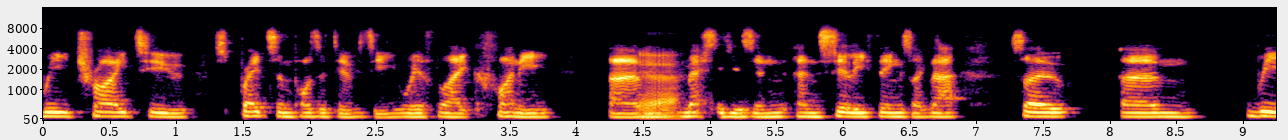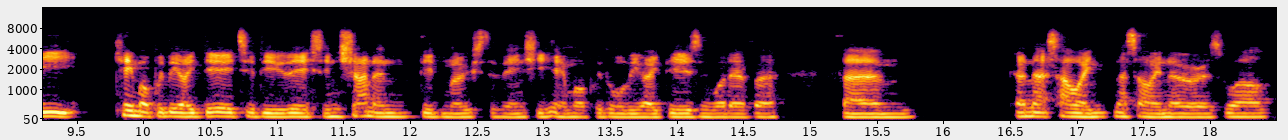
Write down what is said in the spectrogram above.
we try to spread some positivity with like funny um, Yeah. messages and and silly things like that. So um, we came up with the idea to do this, and Shannon did most of it, and she came up with all the ideas and whatever. Um, and that's how I that's how I know her as well.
